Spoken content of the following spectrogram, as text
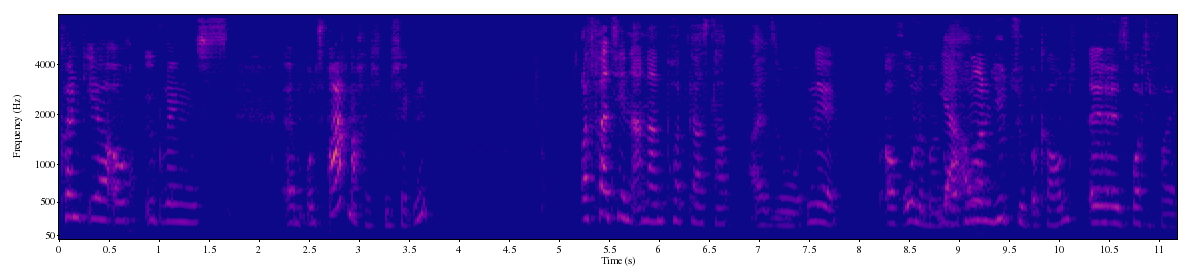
könnt ihr auch übrigens ähm, uns Sprachnachrichten schicken. Und falls ihr einen anderen Podcast habt, also, Nee, auch ohne man. Ja, braucht auch. nur einen YouTube-Account. Äh, Spotify.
